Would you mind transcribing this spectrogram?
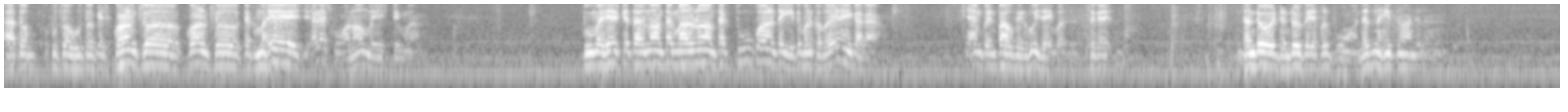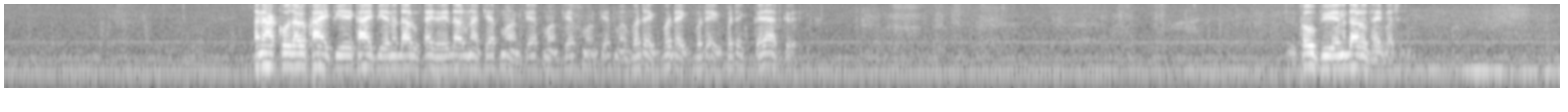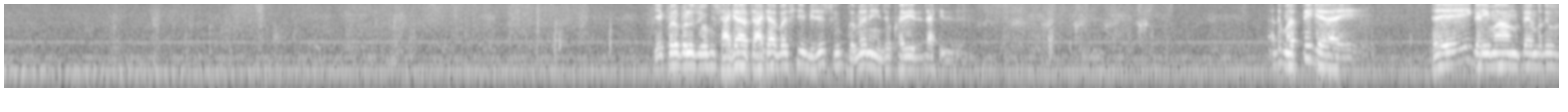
આ તો હું તો હું તો કે કોણ છો? કોણ છો? તક મહેશ. એટલે સોનો મહેશ તે તું મહેશ કે તારું નામ તક મારું નામ તક તું કોણ? તક એ તો મને ખબર નહીં કાકા. એમ કરીને પાવ ફેર હોય જાય બસ. તો ઢંઢોળ ઢંઢો કરીએ પણ ભોન જ નહીં તું આગળ. અને આખો દારૂ ખાય પીએ ખાય પીએ અને દારૂ થાય છે, એ દારૂ ના કેફમાં કેફમાં કેફમાં કેફમાં ભટેક ભટેક ભટેક ભટેક કર્યા જ કરે ખવું પીએ એનો દારો થાય પાછો. એક ફરો પેલું જોખું ચાખ્યા ચાખ્યા પછી બીજું સુખ ગમે નહીં, જો ખરી ચાખી દીધું. આ તો મસ્તી કહેવાય. એ ગળીમાં તેમ બધું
